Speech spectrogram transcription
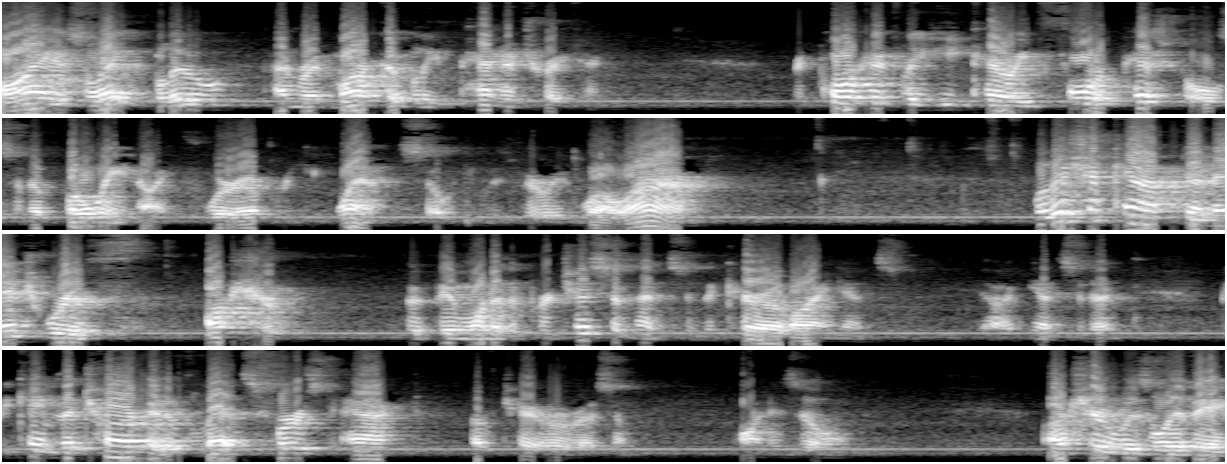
eyes light blue and remarkably penetrating. Reportedly, he carried four pistols and a bowie knife wherever he went, so he was very well armed. Militia Captain Edgeworth Usher, who had been one of the participants in the Caroline uh, incident, became the target of Lett's first act of terrorism on his own. Usher was living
